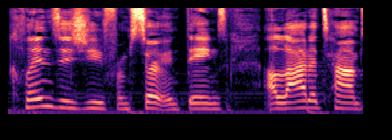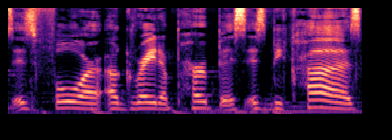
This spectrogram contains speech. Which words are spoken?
cleanses you from certain things, a lot of times it's for a greater purpose. It's because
